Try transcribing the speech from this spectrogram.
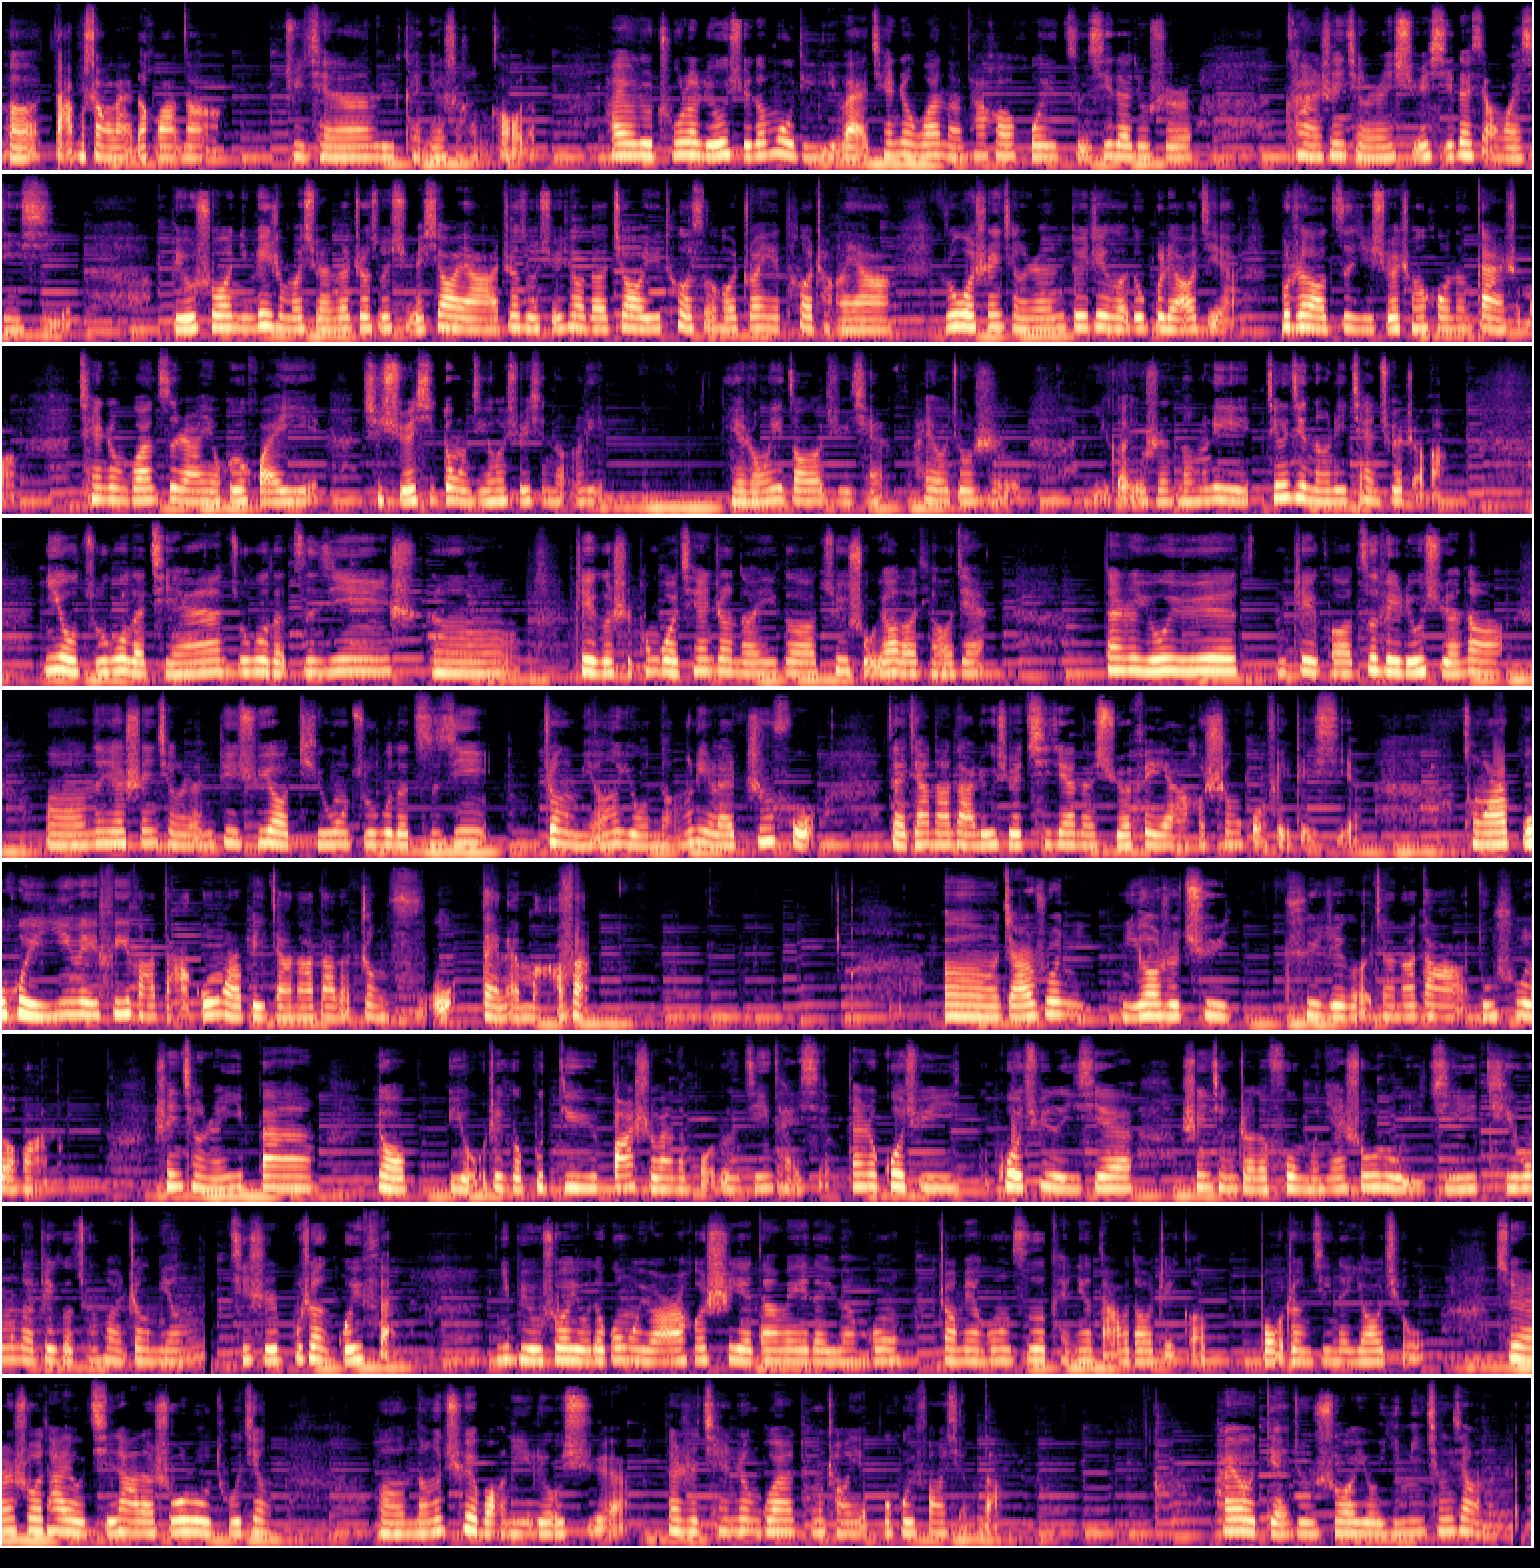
呃，答不上来的话，那拒签率肯定是很高的。还有，就除了留学的目的以外，签证官呢，他还会仔细的，就是看申请人学习的相关信息，比如说你为什么选择这所学校呀，这所学校的教育特色和专业特长呀。如果申请人对这个都不了解，不知道自己学成后能干什么，签证官自然也会怀疑其学习动机和学习能力，也容易遭到拒签。还有就是一个就是能力经济能力欠缺者吧，你有足够的钱、足够的资金，是嗯，这个是通过签证的一个最首要的条件。但是由于这个自费留学呢。嗯，那些申请人必须要提供足够的资金，证明有能力来支付在加拿大留学期间的学费呀和生活费这些，从而不会因为非法打工而被加拿大的政府带来麻烦。嗯，假如说你你要是去去这个加拿大读书的话呢，申请人一般要。有这个不低于八十万的保证金才行，但是过去一过去的一些申请者的父母年收入以及提供的这个存款证明其实不是很规范。你比如说，有的公务员和事业单位的员工账面工资肯定达不到这个保证金的要求。虽然说他有其他的收入途径，嗯，能确保你留学，但是签证官通常也不会放行的。还有一点就是说，有移民倾向的人，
